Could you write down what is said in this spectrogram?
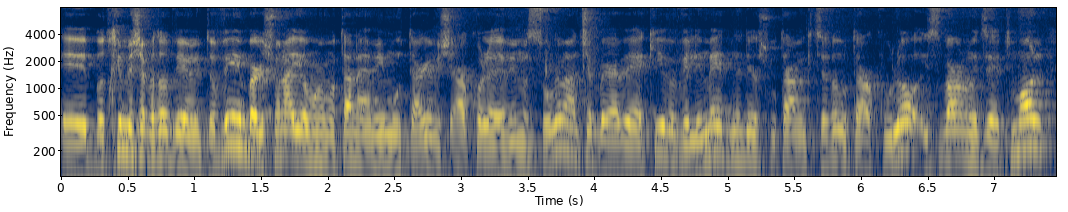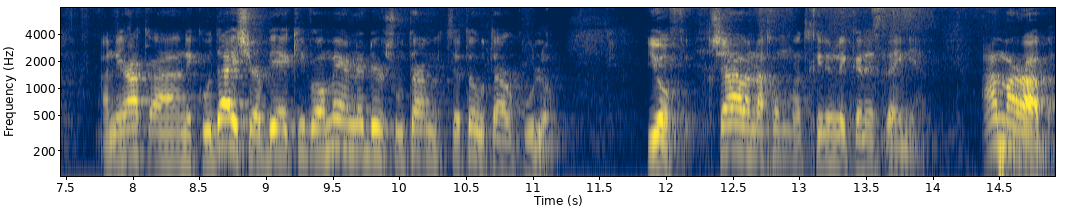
אה, פותחים בשבתות וימים טובים, בראשונה יאמרים אותן הימים מותרים ושאר כל הימים אסורים, עד שברבי עקיבא ולימד נדר שהותר מקצתו הותר כולו, הסברנו את זה אתמול, אני רק, הנקודה היא שרבי עקיבא אומר נדר שהותר מקצתו הותר כולו. יופי, עכשיו אנחנו מתחילים להיכנס לעניין. אמר רבא,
